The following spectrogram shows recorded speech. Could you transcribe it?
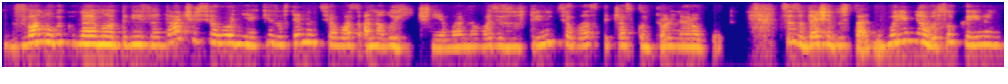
з вами виконаємо дві задачі сьогодні, які зустрінуться у вас аналогічні. Я маю на увазі зустрінуться у вас під час контрольної роботи. Це задача достатнього рівня, високий рівень,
